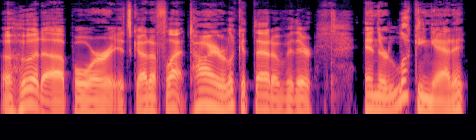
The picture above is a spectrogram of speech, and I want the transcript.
a hood up, or it's got a flat tire. Look at that over there." And they're looking at it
